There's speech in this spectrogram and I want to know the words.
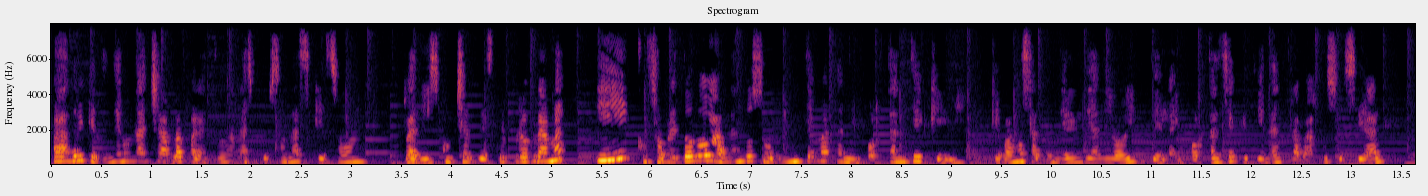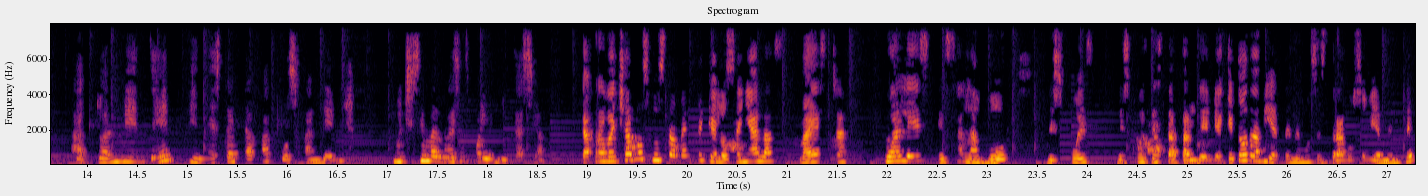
padre que tener una charla para todas las personas que son radioescuchas de este programa y pues, sobre todo hablando sobre un tema tan importante que, que vamos a tener el día de hoy de la importancia que tiene el trabajo social actualmente en esta etapa post pandemia. Muchísimas gracias por la invitación. Aprovechamos justamente que lo señalas, maestra, ¿cuál es esa labor después, después de esta pandemia, que todavía tenemos estragos obviamente,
